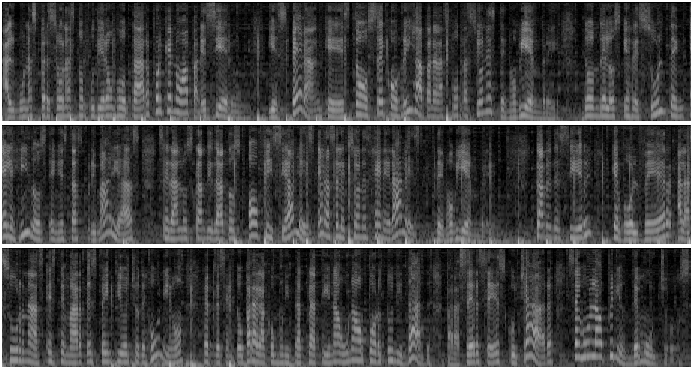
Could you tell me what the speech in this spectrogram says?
algunas personas no pudieron votar porque no aparecieron y esperan que esto se corrija para las votaciones de noviembre, donde los que resulten elegidos en estas primarias serán los candidatos oficiales en las elecciones generales de noviembre. Cabe decir que volver a las urnas este martes 28 de junio representó para la comunidad latina una oportunidad para hacerse escuchar, según la opinión de muchos.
